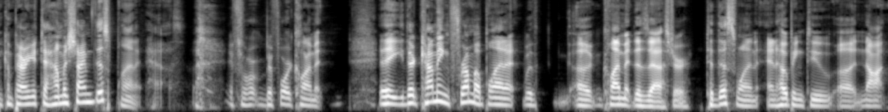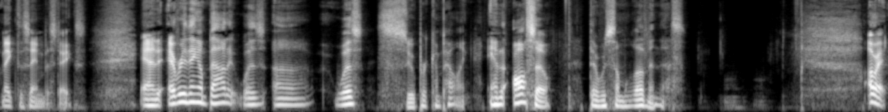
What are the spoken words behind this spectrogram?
and comparing it to how much time this planet has before, before climate. They, they're coming from a planet with a climate disaster to this one and hoping to uh, not make the same mistakes. And everything about it was uh, was super compelling. And also there was some love in this. All right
